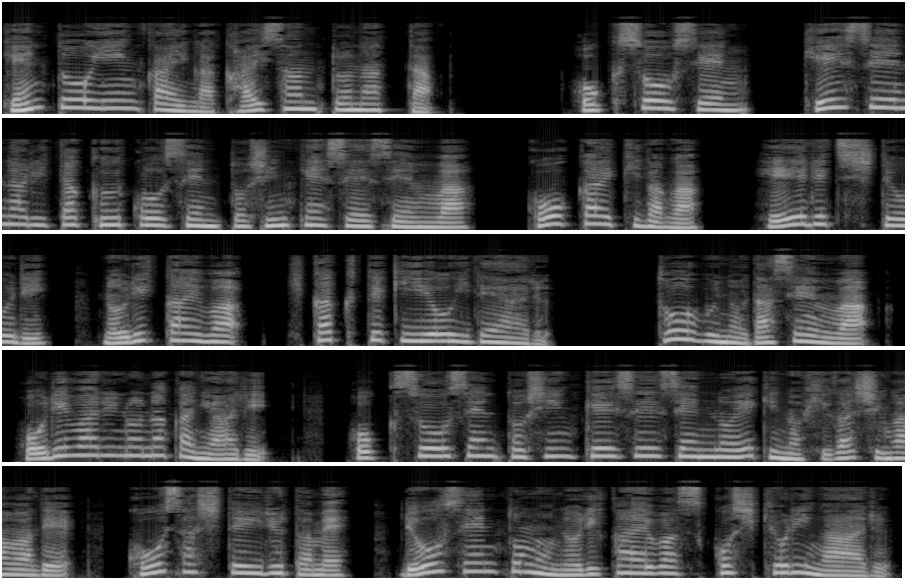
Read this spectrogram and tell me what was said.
検討委員会が解散となった。北総線、京成成田空港線と新京成線は、高架駅だが、並列しており、乗り換えは比較的容易である。東部の打線は、堀割の中にあり、北総線と新京成線の駅の東側で交差しているため、両線との乗り換えは少し距離がある。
